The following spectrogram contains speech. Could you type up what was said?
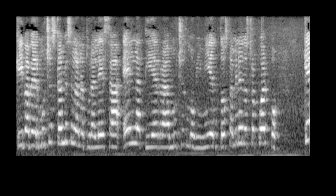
que iba a haber muchos cambios en la naturaleza, en la tierra, muchos movimientos, también en nuestro cuerpo. ¿Qué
